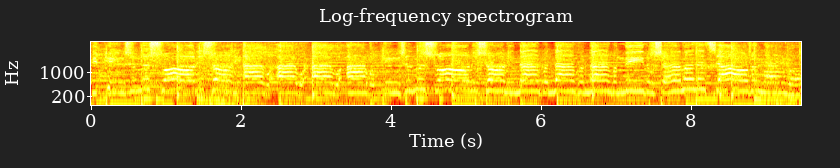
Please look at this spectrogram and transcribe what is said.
你凭什么说？你说你爱我爱我爱我爱我，凭什么？说，你说你难过难过难过，你懂什么的叫做难过？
